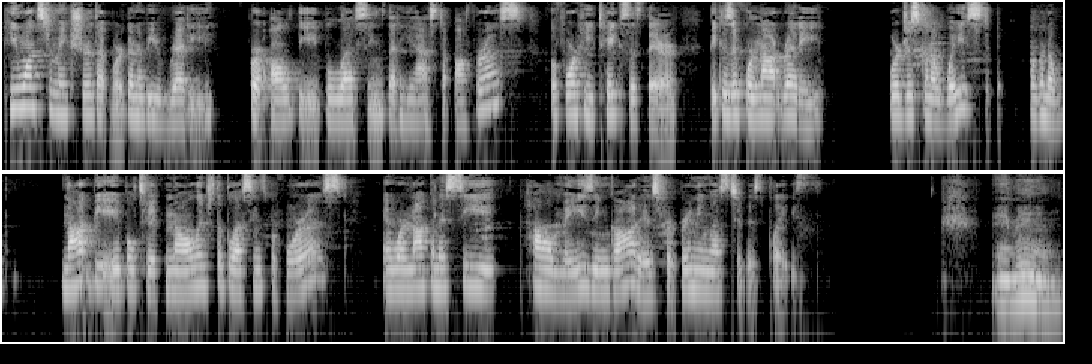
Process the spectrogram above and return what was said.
He wants to make sure that we're going to be ready for all the blessings that He has to offer us before He takes us there. Because if we're not ready, we're just going to waste it. We're going to not be able to acknowledge the blessings before us, and we're not going to see how amazing God is for bringing us to this place. Amen.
